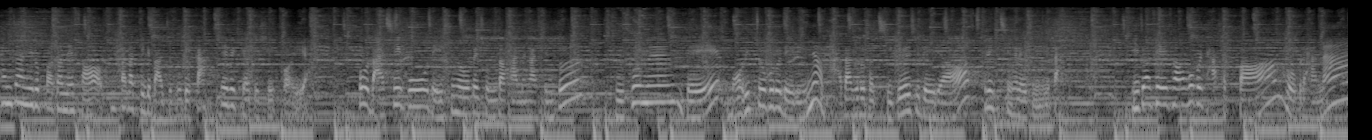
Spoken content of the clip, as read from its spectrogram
천장 위로 뻗어내서 손바닥끼리 마주보게 깍지를 껴주실 거예요. 호흡 마시고 내쉬는 호흡에 좀 더 가능하신 분, 두 손은 내 머리 쪽으로 내리며 바닥으로 더 지그시 내려 스트레칭을 해줍니다. 이 자세에서 호흡을 다섯 번, 호흡을 하나,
